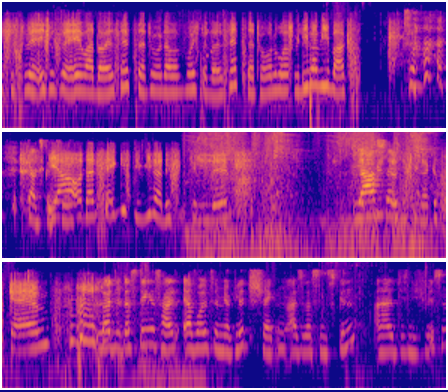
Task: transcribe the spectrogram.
ich muss mir, ich muss mir eh mal ein neues Headset holen, aber bevor ich mir ein neues Headset hole, hole ich mir lieber V-Bucks. Ganz gechillt. Ja, und dann schenke ich die wieder nicht glitch. ja Das safe. ist wieder gescammt. Leute, das Ding ist halt, er wollte mir Glitch schenken, also das ist ein Skin, an alle, die es nicht wissen.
